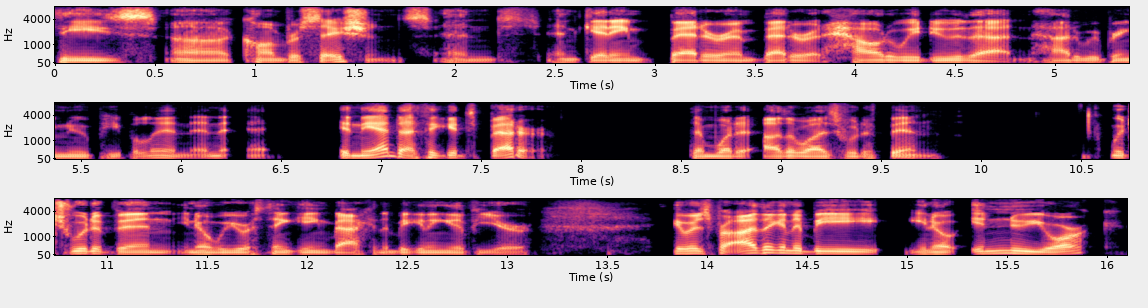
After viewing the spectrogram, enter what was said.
these uh, conversations and and getting better and better at how do we do that and how do we bring new people in. And uh, in the end, I think it's better than what it otherwise would have been. Which would have been, you know, we were thinking back in the beginning of the year, it was either going to be, you know, in New York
